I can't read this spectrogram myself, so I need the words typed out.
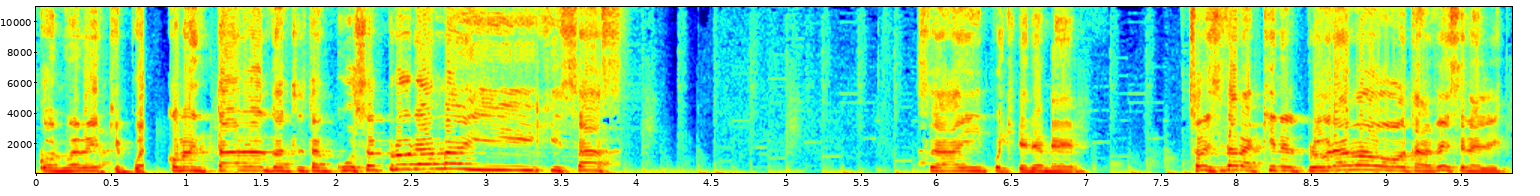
con nueve que pueden comentar durante el transcurso del programa y quizás ahí pues quieren eh, solicitar aquí en el programa o tal vez en el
